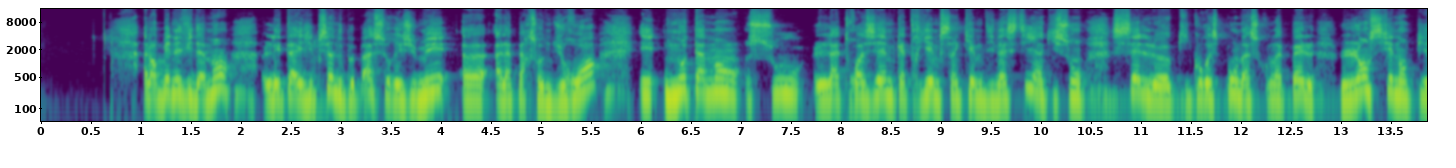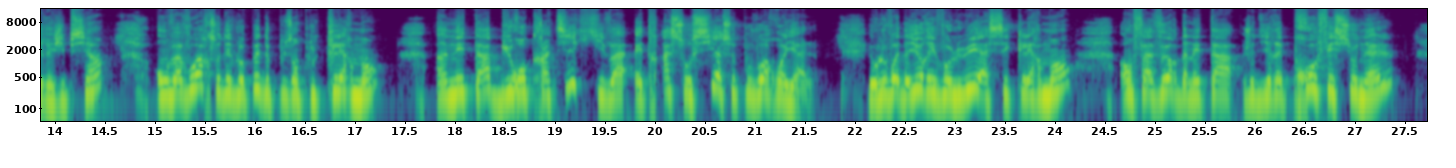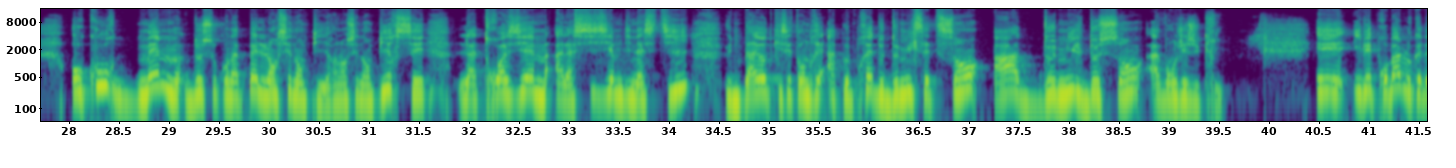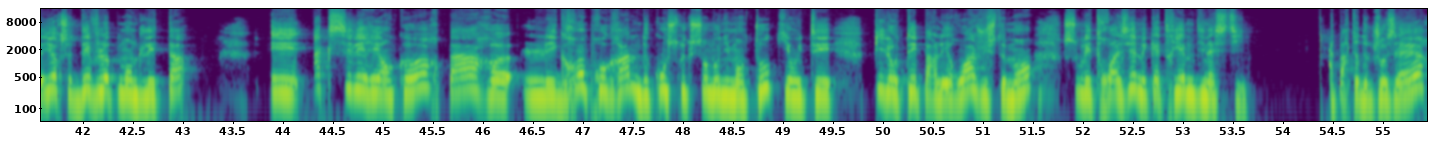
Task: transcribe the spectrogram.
Alors bien évidemment, l'État égyptien ne peut pas se résumer euh, à la personne du roi, et notamment sous la troisième, quatrième, cinquième dynastie, hein, qui sont celles euh, qui correspondent à ce qu'on appelle l'ancien empire égyptien, on va voir se développer de plus en plus clairement un État bureaucratique qui va être associé à ce pouvoir royal. Et on le voit d'ailleurs évoluer assez clairement en faveur d'un État, je dirais, professionnel, au cours même de ce qu'on appelle l'Ancien Empire. L'Ancien Empire, c'est la troisième à la sixième dynastie, une période qui s'étendrait à peu près de 2700 à 2200 avant Jésus-Christ. Et il est probable que d'ailleurs ce développement de l'État est accéléré encore par euh, les grands programmes de construction monumentaux qui ont été pilotés par les rois justement sous les troisième et quatrième dynasties. À partir de Djoser,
